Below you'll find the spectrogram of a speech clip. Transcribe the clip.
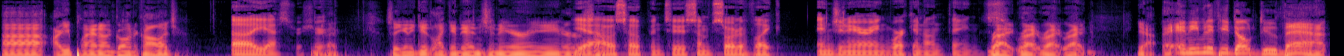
Uh, are you planning on going to college? Uh, yes, for sure. Okay. So you're going to get like into engineering or Yeah, I was hoping to some sort of like engineering, working on things. Right, right, right, right. Yeah. And even if you don't do that,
